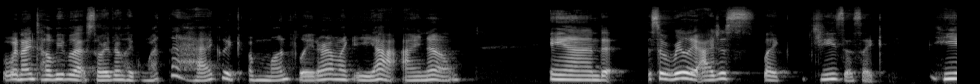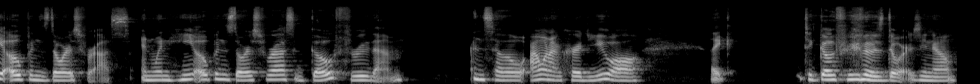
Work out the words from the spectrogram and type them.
when I tell people that story, they're like, "What the heck?" Like a month later, I'm like, "Yeah, I know." And so really I just like Jesus like he opens doors for us. And when he opens doors for us, go through them. And so I want to encourage you all like to go through those doors, you know.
